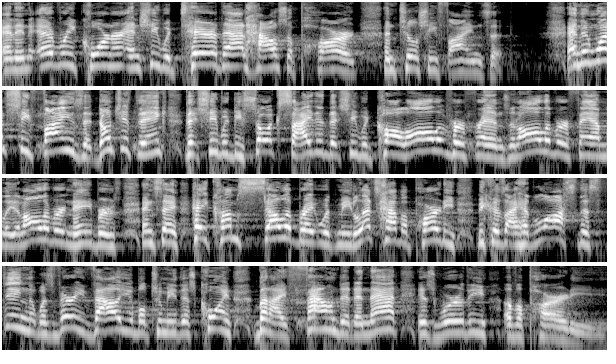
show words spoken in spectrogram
and in every corner and she would tear that house apart until she finds it? And then once she finds it, don't you think that she would be so excited that she would call all of her friends and all of her family and all of her neighbors and say, Hey, come celebrate with me. Let's have a party because I had lost this thing that was very valuable to me, this coin, but I found it, and that is worthy of a party.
